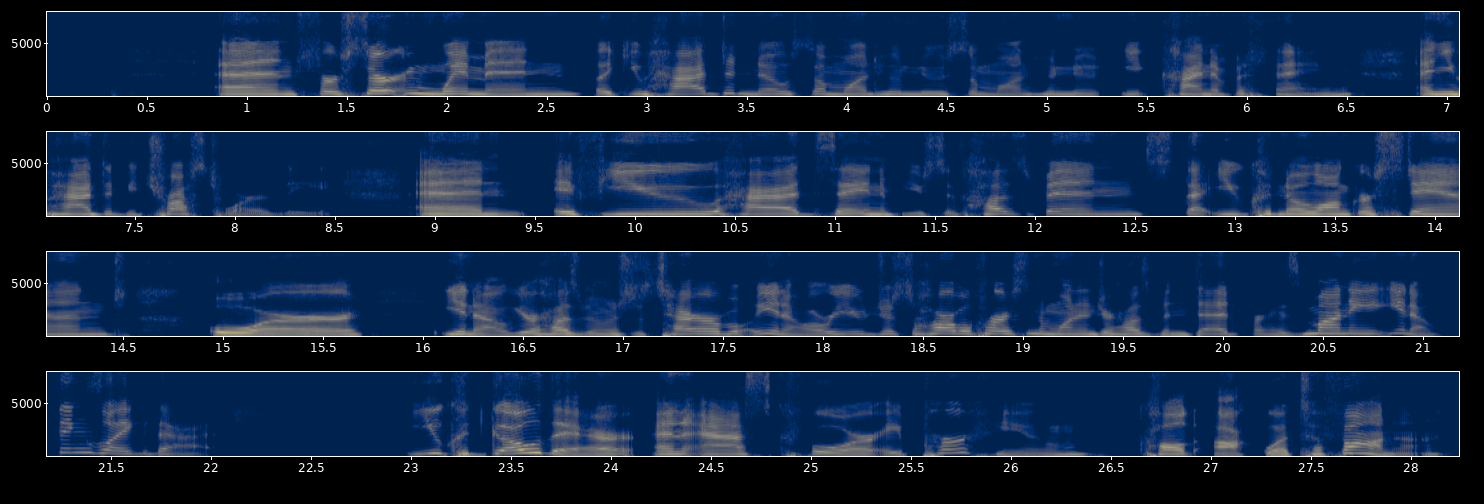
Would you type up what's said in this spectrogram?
And for certain women, like you had to know someone who knew someone who knew kind of a thing, and you had to be trustworthy. And if you had, say, an abusive husband that you could no longer stand, or you know, your husband was just terrible, you know, or you're just a horrible person and wanted your husband dead for his money, you know, things like that. You could go there and ask for a perfume called Aqua Tofana.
